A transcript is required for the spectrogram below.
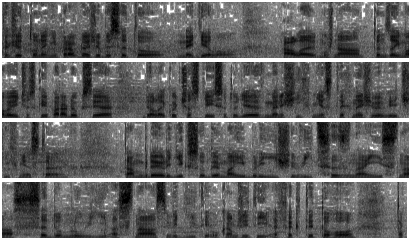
Takže to není pravda, že by se to nedělo, ale možná ten zajímavý český paradox je, daleko častěji se to děje v menších městech než ve větších městech tam, kde lidi k sobě mají blíž, více znají, s nás se domluví a s nás vidí ty okamžitý efekty toho, tak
